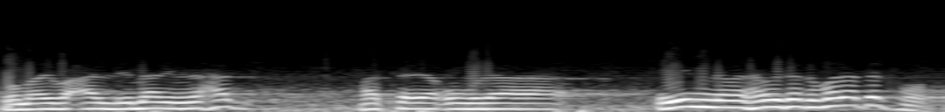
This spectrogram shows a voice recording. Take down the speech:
وما يعلمان من أحد حتى يقولا إنما الهمزة فلا تكفر.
